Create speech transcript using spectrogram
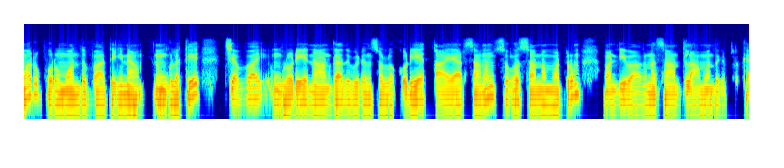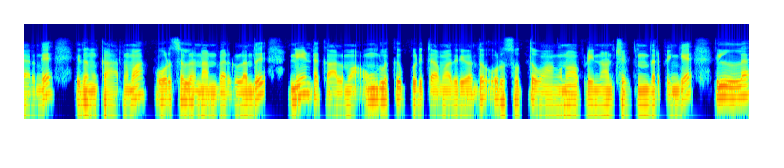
மறுபுறம் வந்து பார்த்தீங்கன்னா உங்களுக்கு செவ்வாய் உங்களுடைய நான்காவது வீடுன்னு சொல்லக்கூடிய தாயார் சாணம் சுகசானம் மற்றும் வண்டி வாகன சாணத்தில் அமர்ந்துகிட்டு இருக்காருங்க. இதன் காரணமாக ஒரு சில நண்பர்கள் வந்து நீண்ட காலமாக உங்களுக்கு பிடித்த மாதிரி வந்து ஒரு சொத்து வாங்கணும் அப்படின்னு நினச்சிக்கிட்டு இருந்திருப்பீங்க. இல்லை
